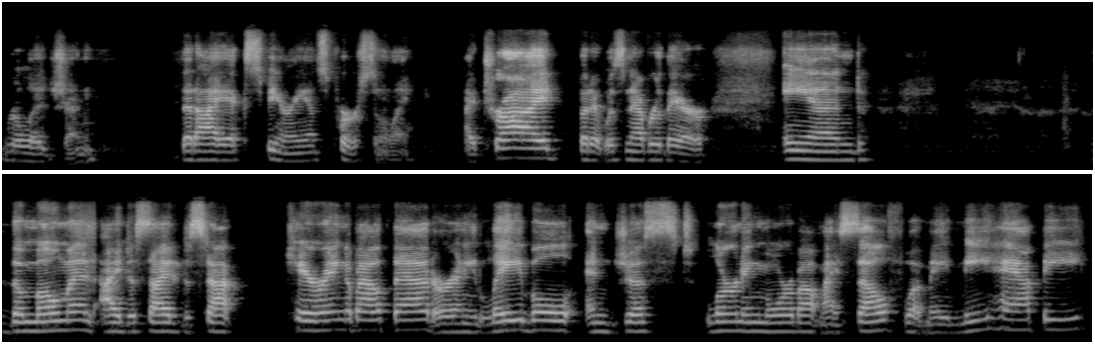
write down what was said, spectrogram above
religion that I experienced personally. I tried, but it was never there. And the moment I decided to stop caring about that or any label and just learning more about myself, what made me happy,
